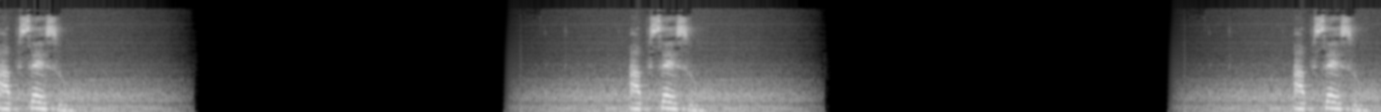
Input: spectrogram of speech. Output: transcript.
absceso. Absceso. Absceso.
